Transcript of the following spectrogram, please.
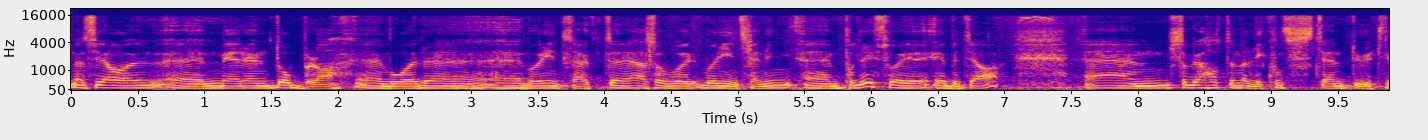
Mens vi har eh, mer enn dobla eh, vår, eh, vår, inntekt, altså vår, vår inntjening på drift, og EBTA. Så vi har hatt en veldig konsistent utvikling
